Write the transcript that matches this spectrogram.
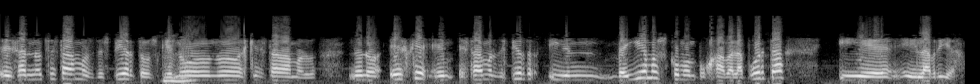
esa noche estábamos despiertos, que no, no es que estábamos, no, no, es que em, estábamos despiertos y mm, veíamos cómo empujaba la puerta y, eh, y la abría.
